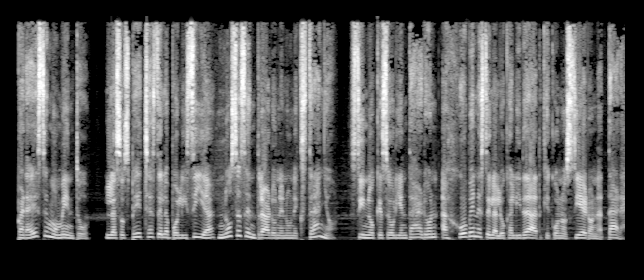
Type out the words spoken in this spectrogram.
para ese momento, las sospechas de la policía no se centraron en un extraño, sino que se orientaron a jóvenes de la localidad que conocieron a Tara.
